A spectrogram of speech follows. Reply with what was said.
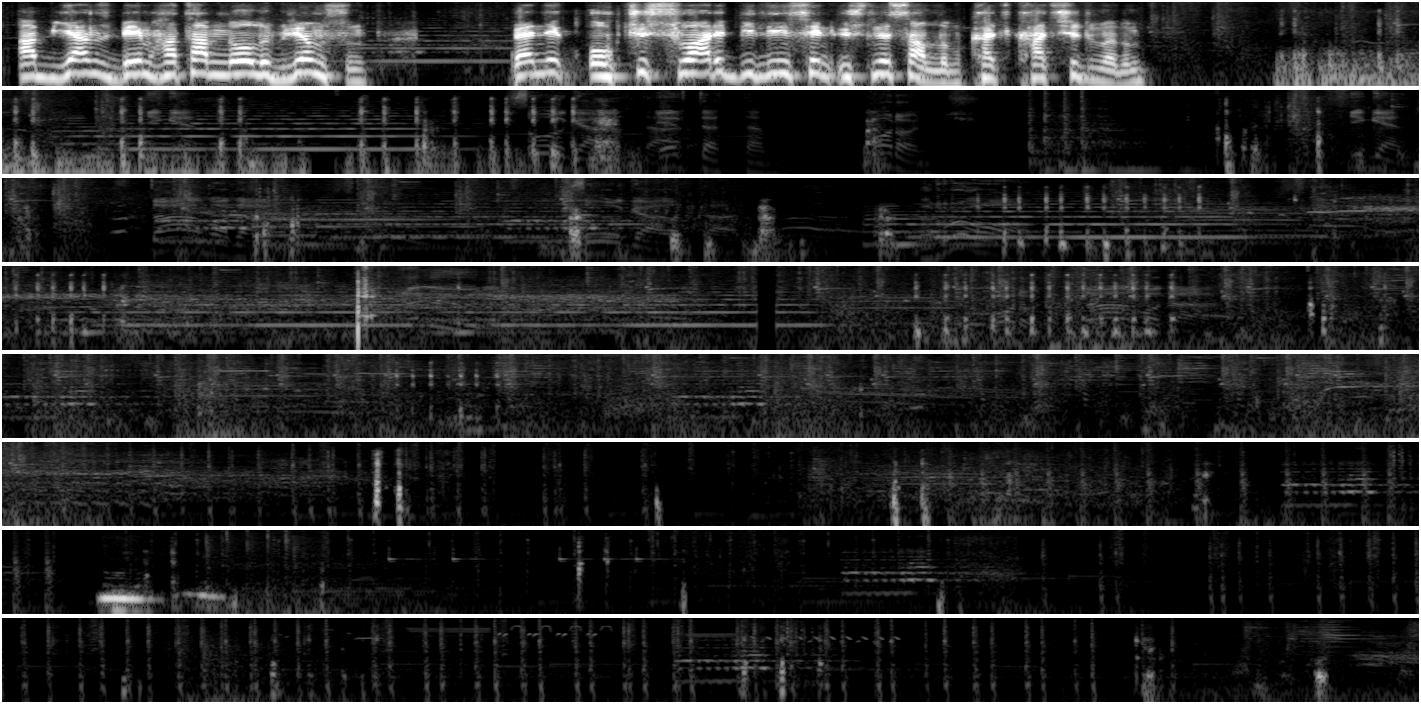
Abi yalnız benim hatam ne oldu biliyor musun? Ben de okçu süvari birliğini senin üstüne salladım. Kaç kaçırmadım.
